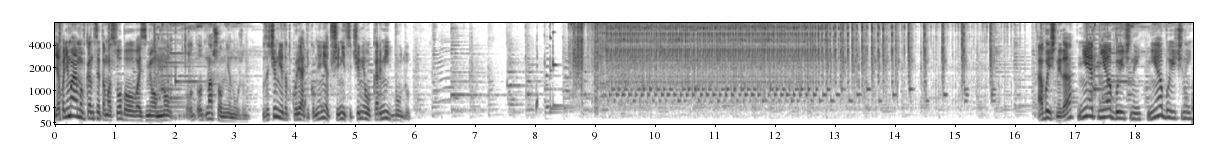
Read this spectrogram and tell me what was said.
Я понимаю, мы в конце там особого возьмем, но вот, вот на что он мне нужен? Зачем мне этот курятник? У меня нет пшеницы, чем я его кормить буду? Обычный, да? Нет, необычный, необычный.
